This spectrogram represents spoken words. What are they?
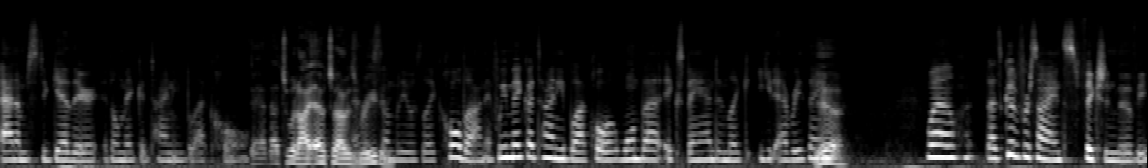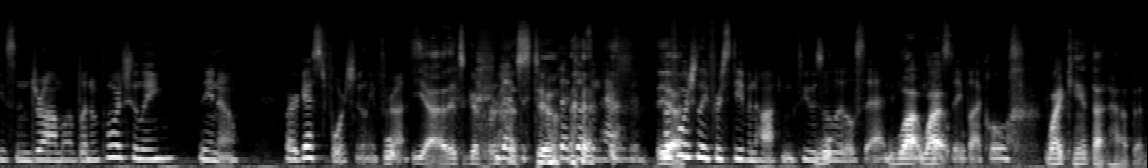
atoms together, it'll make a tiny black hole? Yeah, that's what I that's what I was and reading. somebody was like, hold on, if we make a tiny black hole, won't that expand and like eat everything? Yeah. Well, that's good for science fiction movies and drama, but unfortunately, you know, or I guess fortunately for Well, us. yeah, that's good for that, us too. That doesn't happen. Yeah. Unfortunately for Stephen Hawking, he was a little sad. why- why- can't stay black hole. Why can't that happen?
